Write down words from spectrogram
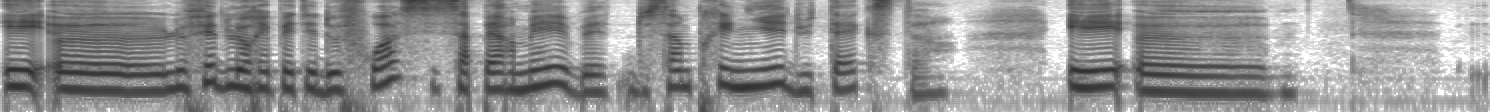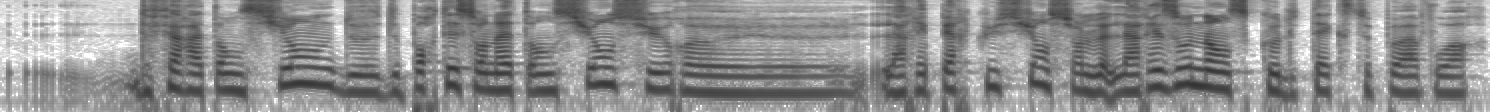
Et euh, le fait de le répéter deux fois, ça permet ben, de s'imprégner du texte et euh, de faire attention, de, porter son attention sur euh, la répercussion, sur la résonance que le texte peut avoir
